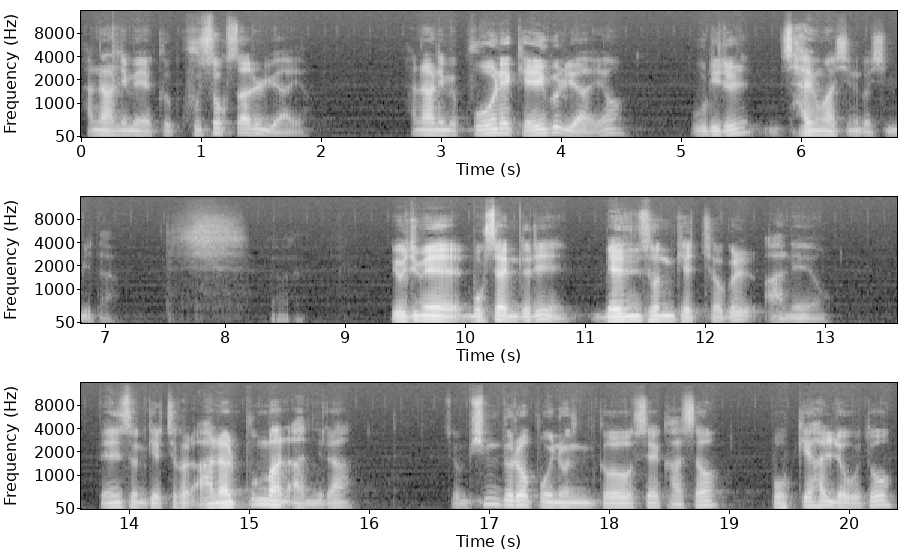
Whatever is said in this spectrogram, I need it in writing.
하나님의 그 구속사를 위하여 하나님의 구원의 계획을 위하여 우리를 사용하시는 것입니다. 요즘에 목사님들이 맨손 개척을 안 해요. 맨손 개척을 안 할 뿐만 아니라 좀 힘들어 보이는 것에 가서 복귀하려고도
